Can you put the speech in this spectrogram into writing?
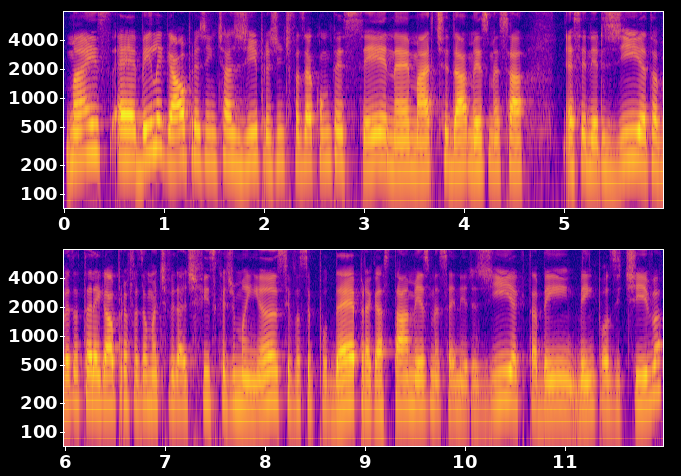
mas é bem legal pra gente agir, pra gente fazer acontecer, né? Marte dá mesmo essa essa energia, talvez até legal para fazer uma atividade física de manhã, se você puder, para gastar mesmo essa energia que tá bem bem positiva,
